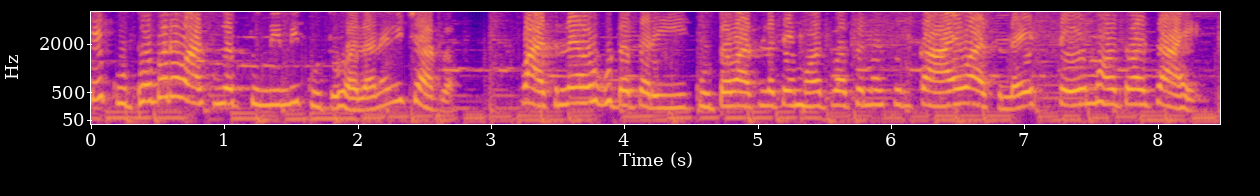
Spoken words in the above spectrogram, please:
हे कुठं बरं वाचलं तुम्ही? मी कुतूहलाने विचारलं. वाचलंय हो कुठं तरी कुठं वाचलं ते महत्वाचं नसून काय वाचलंय ते महत्वाचं आहे.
